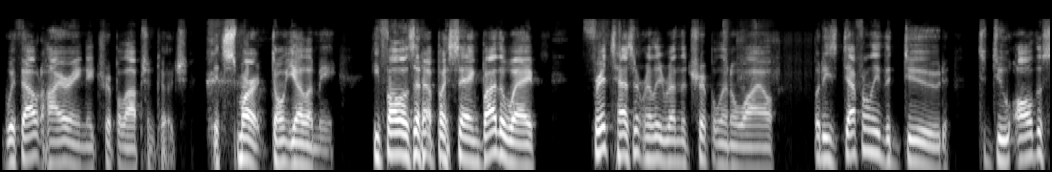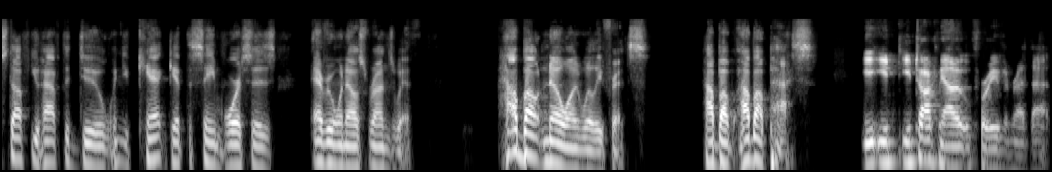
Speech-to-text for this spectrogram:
without hiring a triple option coach, it's smart. Don't yell at me. He follows it up by saying, by the way, Fritz hasn't really run the triple in a while, but he's definitely the dude to do all the stuff you have to do when you can't get the same horses everyone else runs with. How about no on Willie Fritz? How about how about pass? You you, you talked me out of it before you even read that.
